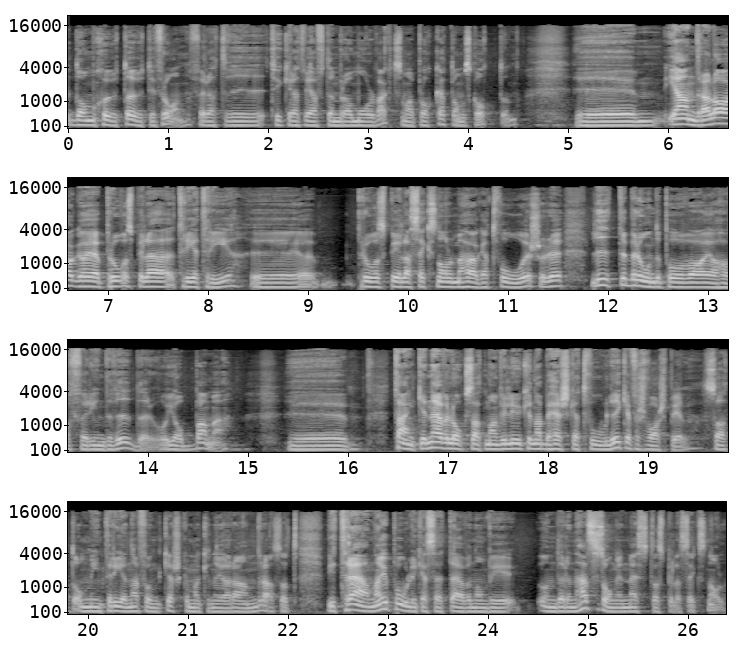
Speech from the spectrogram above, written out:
dem skjuta utifrån. För att vi tycker att vi har haft en bra målvakt som har plockat de skotten. Eh, I andra lag har jag provat att spela 3-3. Provat att spela 6-0 med höga tvåor. Så det är lite beroende på vad jag har för individer att jobba med. Eh, tanken är väl också att man vill ju kunna behärska två olika försvarsspel. Så att om inte det ena funkar ska man kunna göra andra. Så att vi tränar ju på olika sätt även om vi under den här säsongen mest har spelat 6-0.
